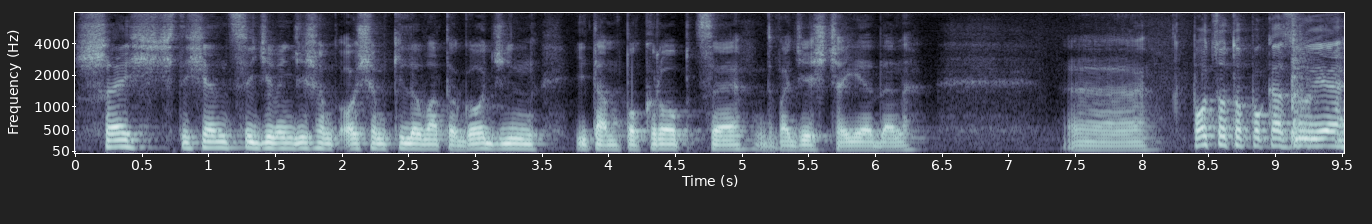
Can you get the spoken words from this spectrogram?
6098 kWh i tam po kropce 21. E, Po co to pokazuję?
